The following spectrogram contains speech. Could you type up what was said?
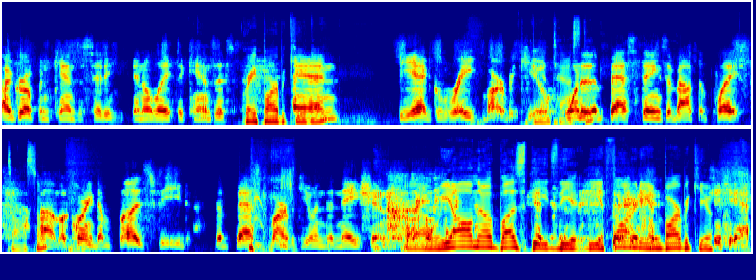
I grew up in kansas city in olathe kansas Great barbecue. there. and yeah great barbecue Fantastic. one of the best things about the place It's awesome. um, according to buzzfeed the best barbecue in the nation Well, we all know BuzzFeed's the the authority on barbecue. yeah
